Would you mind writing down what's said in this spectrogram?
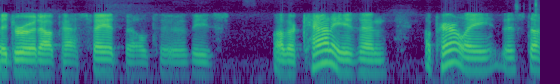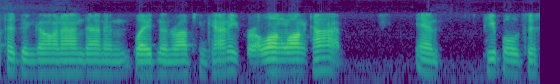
they drew it out past Fayetteville to these other counties. And apparently, this stuff had been going on down in Bladen and Robeson County for a long, long time. And people just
